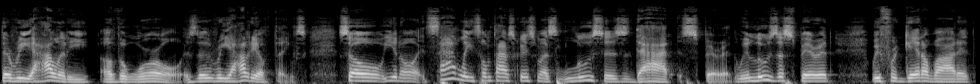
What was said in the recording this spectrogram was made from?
the reality of the world. Is the reality of things. So, you know, sadly, sometimes Christmas loses that spirit. We lose the spirit. We forget about it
